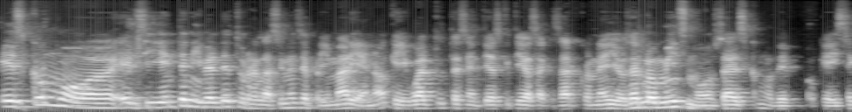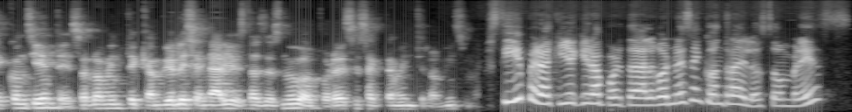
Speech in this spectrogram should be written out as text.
es como el siguiente nivel de tus relaciones de primaria, ¿no? Que igual tú te sentías que te ibas a casar con ellos. Es lo mismo. O sea, es como de, ok, sé consciente, solamente cambió el escenario, estás desnudo, pero es exactamente lo mismo. Sí, pero aquí yo quiero aportar algo. No es en contra de los hombres,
